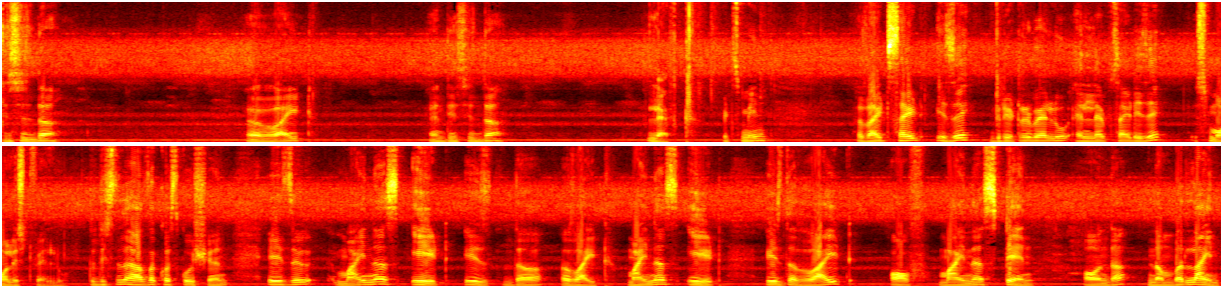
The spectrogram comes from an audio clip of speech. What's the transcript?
This is the uh, right and this is the left. It means right side is a greater value and left side is a smallest value. So this is the other question is minus 8 is the right. Minus 8 is the right of minus 10 on the number line.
